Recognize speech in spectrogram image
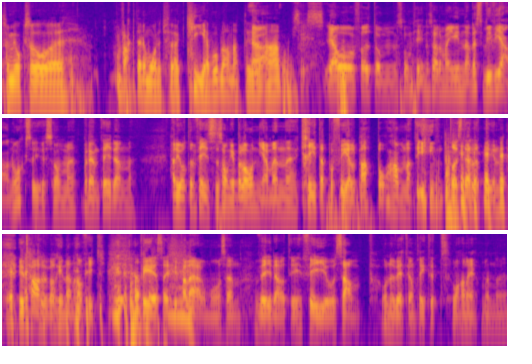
som ju också eh, vaktade målet för Kevo bland annat. Ja, ja. Precis. ja och förutom Sorrentino så hade man ju innan dess Viviano också ju som på den tiden hade gjort en fin säsong i Bologna men kritat på fel papper och hamnat i Inter istället i, en, i ett halvår innan han fick bege sig till Palermo och sen vidare till Fio och Samp. Och nu vet jag inte riktigt var han är men eh,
